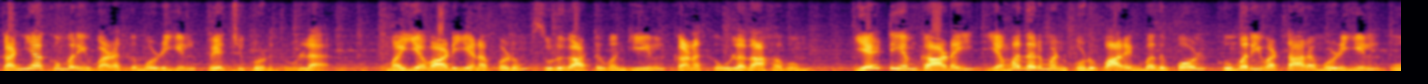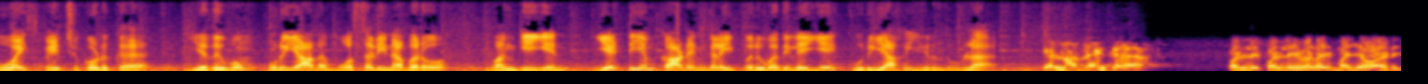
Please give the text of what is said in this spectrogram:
கன்னியாகுமரி வழக்கு மொழியில் பேச்சு கொடுத்துள்ளார். மையவாடி எனப்படும் சுடுகாட்டு வங்கியில் கணக்கு உள்ளதாகவும் ஏடிஎம் கார்டை யமதர்மன் கொடுப்பார் என்பது போல் குமரி வட்டார மொழியில் உவைஸ் பேச்சு கொடுக்க எதுவும் புரியாத மோசடி நபரோ வங்கி எண் ஏடிஎம் கார்டு எண்களை பெறுவதிலேயே குறியாக இருந்துள்ளார். என்ன பேங்க் பள்ளி பள்ளி விலை மையவாடி.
